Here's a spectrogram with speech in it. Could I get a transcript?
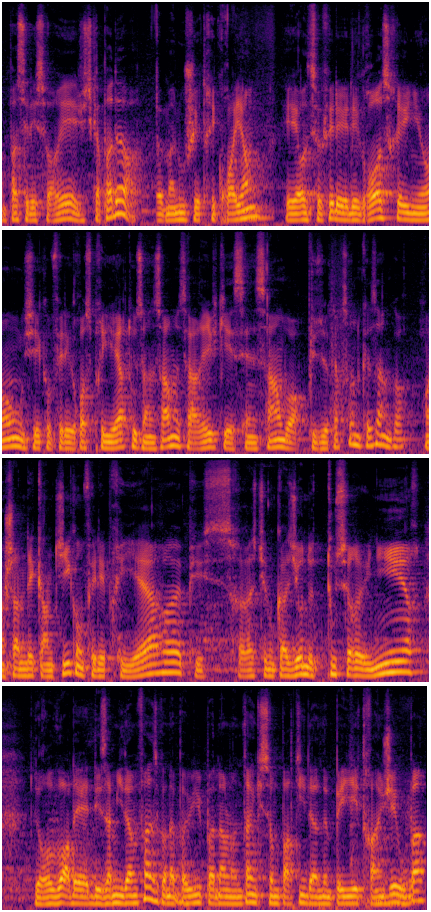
on passe les soirées jusqu'à pas d'heure. Manouche est très croyant et on se fait des, des grosses réunions où c'est qu'on fait des grosses prières tous ensemble. Ça arrive qu'il y ait 500 voire plus de personnes que ça encore. On chante des cantiques, on fait des prières et puis ça reste une occasion de tous se réunir, de revoir des, des amis d'enfance qu'on n'a pas vus pendant longtemps, qui sont partis dans un pays étranger ou pas.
